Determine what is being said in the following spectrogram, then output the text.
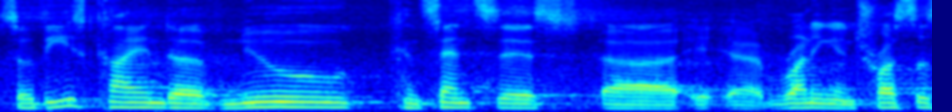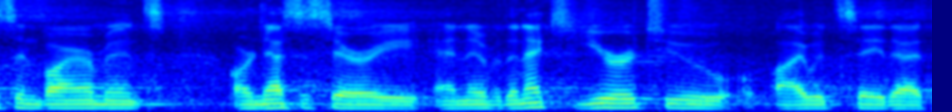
So these kind of new consensus uh, uh, running in trustless environments are necessary and over the next year or two, I would say that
